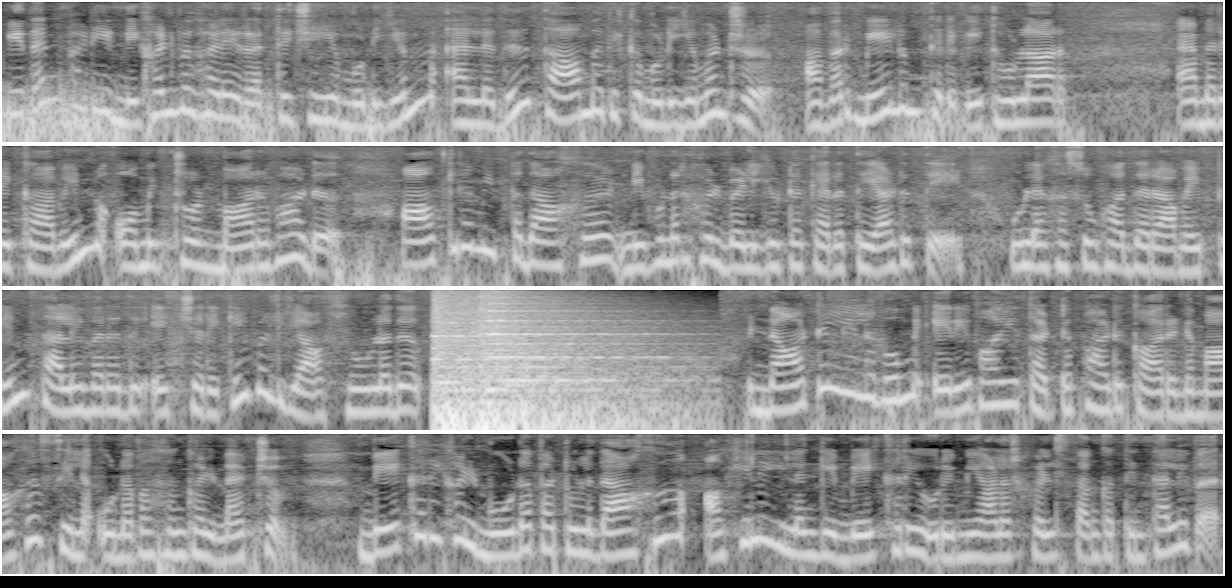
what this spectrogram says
இதன்படி நிகழ்வுகளை ரத்து செய்ய முடியும் அல்லது தாமதிக்க முடியும் என்று அவர் மேலும் தெரிவித்துள்ளார். அமெரிக்காவின் ஒமிக்ரோன் மாறுபாடு ஆக்கிரமிப்பதாக நிபுணர்கள் வெளியிட்ட கருத்தை அடுத்தே உலக சுகாதார அமைப்பின் தலைவரது எச்சரிக்கை வெளியாகியுள்ளது. நாட்டில் நிலவும் எரிவாயு தட்டுப்பாடு காரணமாக சில உணவகங்கள் மற்றும் பேக்கரிகள் மூடப்பட்டுள்ளதாக அகில இலங்கை பேக்கரி உரிமையாளர்கள் சங்கத்தின் தலைவர்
